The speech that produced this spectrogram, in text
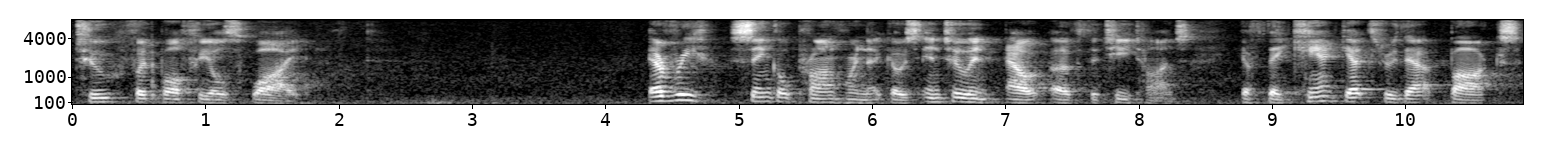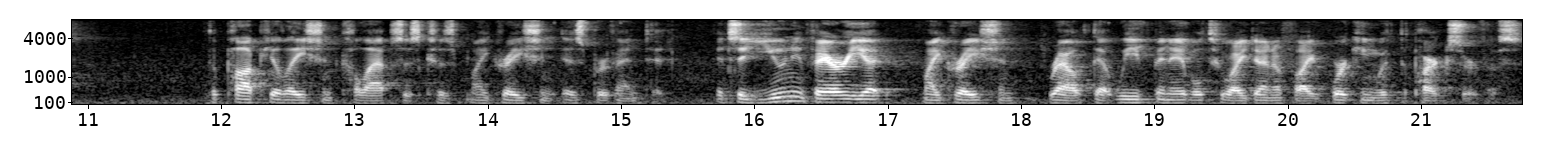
two football fields wide. Every single pronghorn that goes into and out of the Tetons, if they can't get through that box, the population collapses because migration is prevented. It's a univariate migration route that we've been able to identify working with the Park Service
